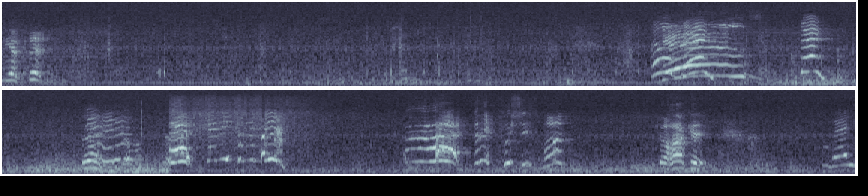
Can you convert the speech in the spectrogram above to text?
Do your foot. Yes! Ben! Ben, come on. Benny, come and Ah! Did it push this, man? Kahake. do! Ben!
